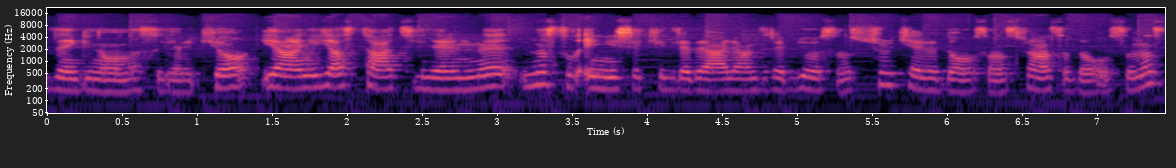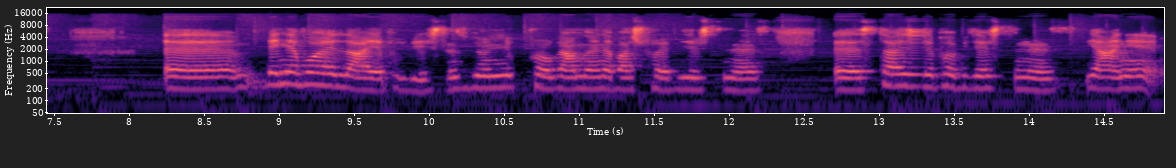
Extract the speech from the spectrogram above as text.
zengin olması gerekiyor. Yani yaz tatillerini nasıl en iyi şekilde değerlendirebiliyorsanız, Türkiye'de de olsanız, Fransa'da olsanız e, benevoleler yapabilirsiniz, gönüllülük programlarına başvurabilirsiniz, e, staj yapabilirsiniz. Yani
